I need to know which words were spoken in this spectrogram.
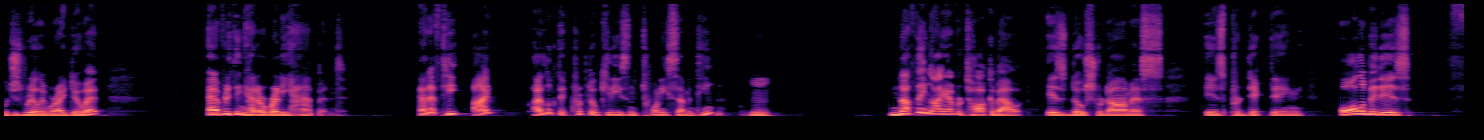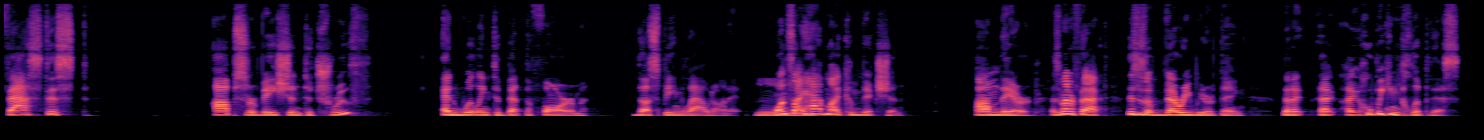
which is really where i do it everything had already happened NFT, I I looked at CryptoKitties in 2017. Hmm. Nothing I ever talk about is Nostradamus, is predicting. All of it is fastest observation to truth and willing to bet the farm, thus being loud on it. Once I hmm. have my conviction, I'm there. As a matter of fact, this is a very weird thing that I, I, I hope we can clip this.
